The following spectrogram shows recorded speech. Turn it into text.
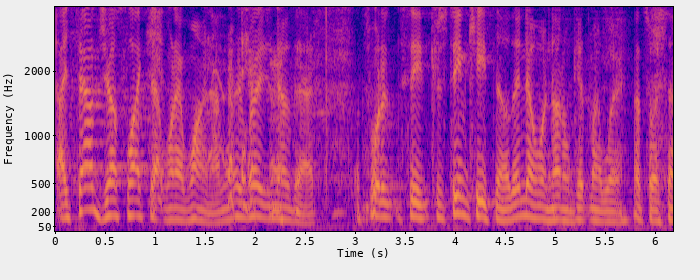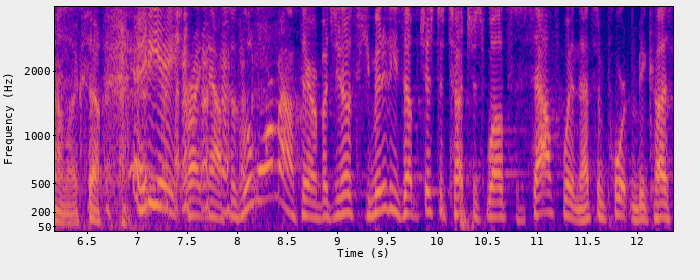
I sound just like that when I whine. I want everybody to know that. That's what it, see, Christine Keith know. They know when I don't get my way. That's what I sound like. So 88 right now. So it's a little warm out there, but you notice the humidity's up just a touch as well. It's a south wind. That's important because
